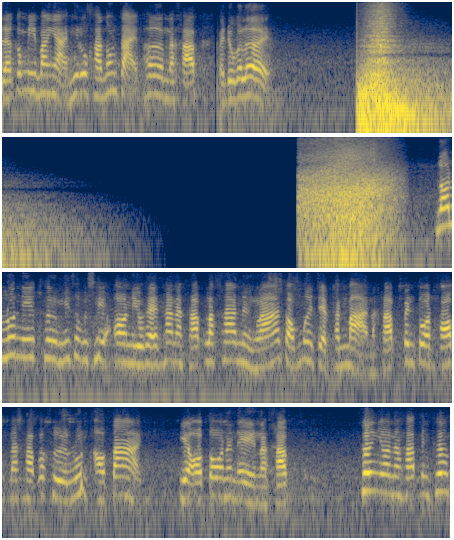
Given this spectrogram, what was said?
แล้วก็มีบางอย่างที่ลูกค้าต้องจ่ายเพิ่มนะครับ ไปดูกันเลย รถรุ่นนี้คือ Mitsubishi All New Titan นะครับ ราคา1 2 7 0 0 0 บาทนะครับ เป็นตัวท็อปนะครับ ก็คือรุ่น Alta Gear Auto นั่นเองนะครับ เครื่องยนต์นะครับเป็นเครื่อง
